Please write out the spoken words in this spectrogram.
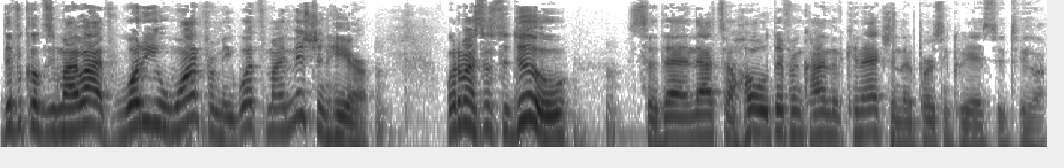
difficulties in my life. What do you want from me? What's my mission here? What am I supposed to do? So then that's a whole different kind of connection that a person creates to tefillah.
